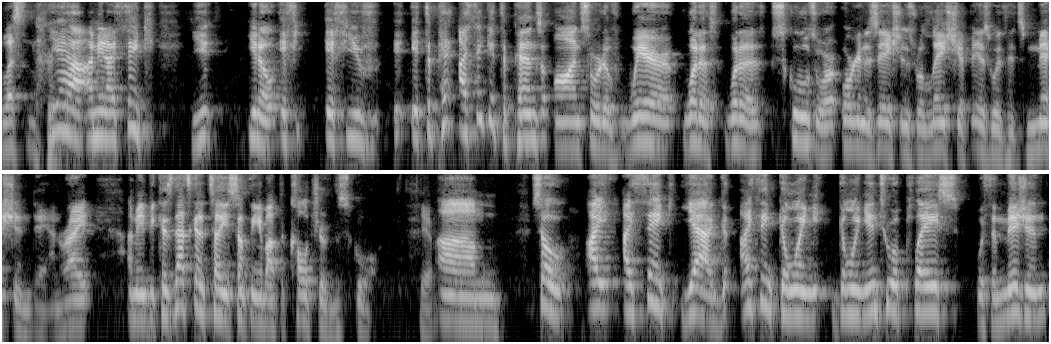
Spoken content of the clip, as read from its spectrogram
Less. yeah, I mean, I think you you know if if you've it, it depends. I think it depends on sort of where what a what a school's or organization's relationship is with its mission, Dan. Right? I mean, because that's going to tell you something about the culture of the school. Yeah. Um, so I I think yeah I think going going into a place with a mission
